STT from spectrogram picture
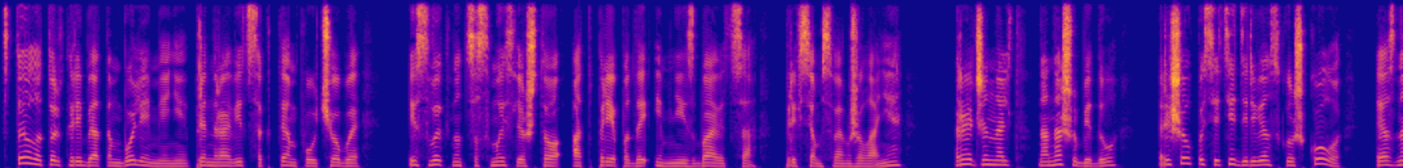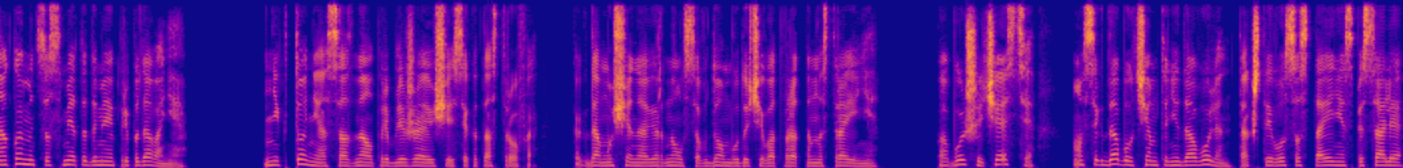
Стоило только ребятам более-менее приноровиться к темпу учебы и свыкнуться с мыслью, что от препода им не избавиться при всем своем желании, Реджинальд на нашу беду решил посетить деревенскую школу и ознакомиться с методами преподавания. Никто не осознал приближающейся катастрофы, когда мужчина вернулся в дом, будучи в отвратном настроении. По большей части он всегда был чем-то недоволен, так что его состояние списали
